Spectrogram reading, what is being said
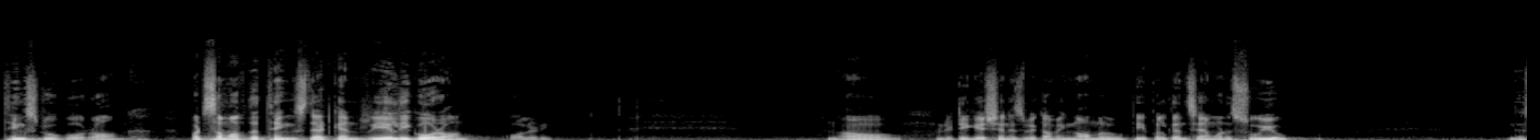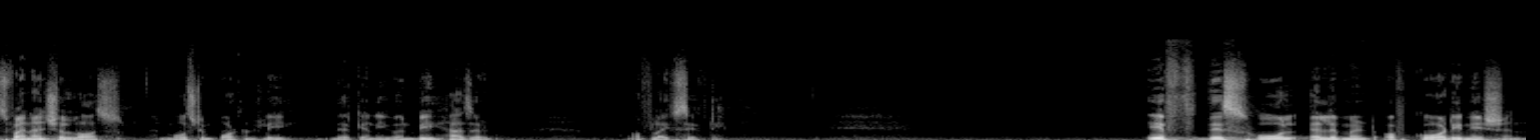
Things do go wrong. But some of the things that can really go wrong, quality. Now, litigation is becoming normal. People can say, I'm going to sue you. There's financial loss. And most importantly, there can even be hazard of life safety. If this whole element of coordination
